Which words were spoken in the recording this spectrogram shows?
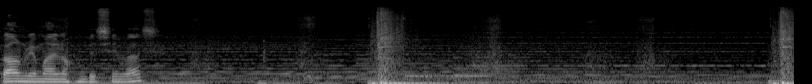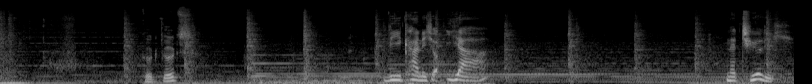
bauen wir mal noch ein bisschen was. Gut, gut. Wie kann ich... Ja? Natürlich.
